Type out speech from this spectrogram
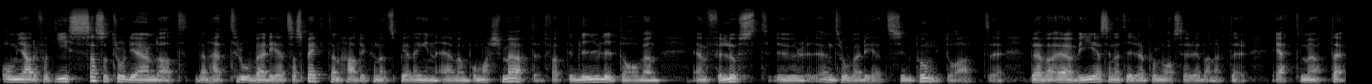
om jag hade fått gissa så trodde jag ändå att den här trovärdighetsaspekten hade kunnat spela in även på marsmötet. För att det blir ju lite av en, en förlust ur en trovärdighetssynpunkt då att eh, behöva överge sina tidigare prognoser redan efter ett möte.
